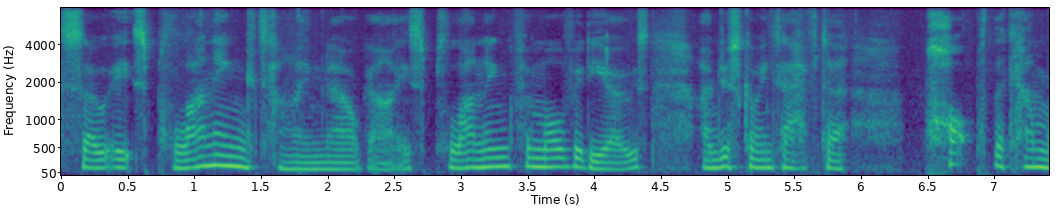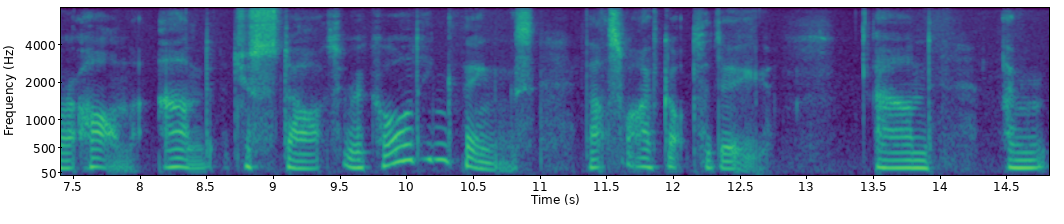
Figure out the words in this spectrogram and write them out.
So it's planning time now, guys. Planning for more videos. I'm just going to have to pop the camera on and just start recording things. That's what I've got to do. And I'm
